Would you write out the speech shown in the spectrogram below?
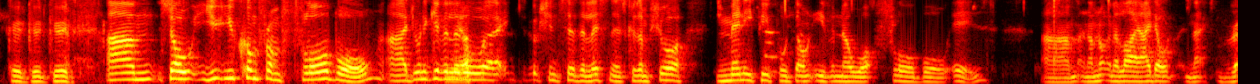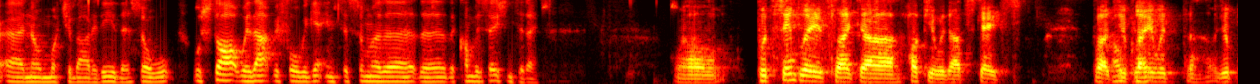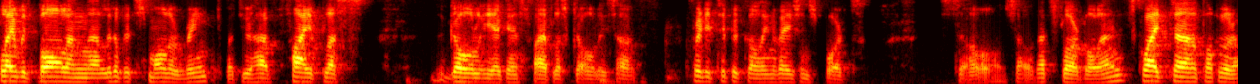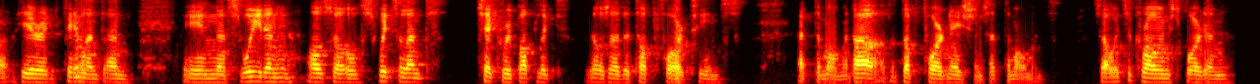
good, good, good. Um, so you you come from floorball. Uh, do you want to give a Yeah. little uh, introduction to the listeners? Because I'm sure many people don't even know what floorball is. Um, and I'm not going to lie, I don't uh, know much about it either. So we'll, we'll start with that before we get into some of the, the, the conversation today. Well, put simply, it's like uh, hockey without skates. But you play with you play with ball and a little bit smaller rink, but you have five plus goalie against five plus goalie. So pretty typical invasion sport. So so that's floorball, and it's quite uh, popular here in Finland and in uh, Sweden, also Switzerland, Czech Republic. Those are the top four teams at the moment. Uh, the top four nations at the moment. So it's a growing sport, and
